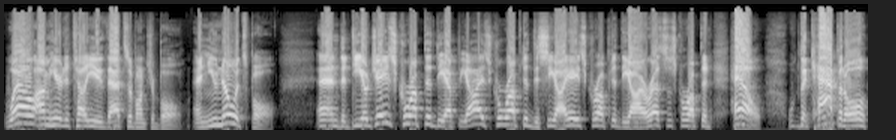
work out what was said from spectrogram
Well, I'm here to tell you that's a bunch of bull, and you know it's bull. And the DOJ is corrupted, the FBI is corrupted, the CIA is corrupted, the IRS is corrupted. Hell, the Capitol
